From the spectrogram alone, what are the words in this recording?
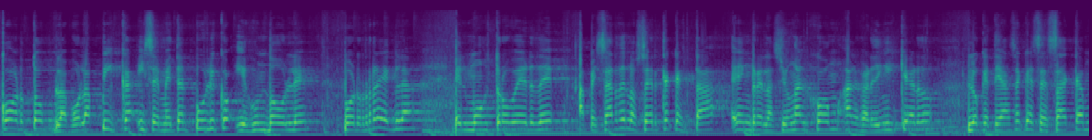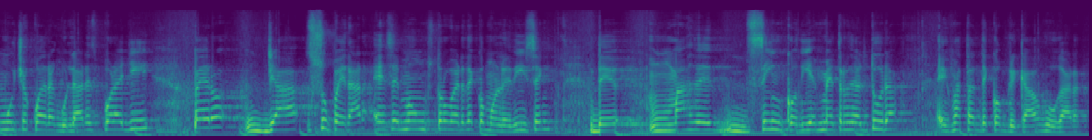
corto, la bola pica y se mete al público y es un doble por regla. El monstruo verde, a pesar de lo cerca que está en relación al home, al jardín izquierdo, lo que te hace que se sacan muchos cuadrangulares por allí, pero ya superar ese monstruo verde, como le dicen, de más de 5 o 10 metros de altura, es bastante complicado jugar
